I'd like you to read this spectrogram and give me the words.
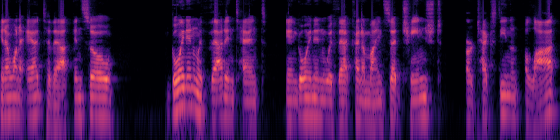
and I want to add to that. And so going in with that intent and going in with that kind of mindset changed our texting a lot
